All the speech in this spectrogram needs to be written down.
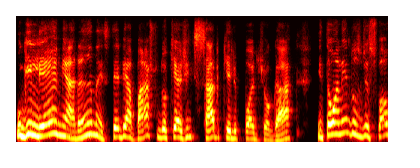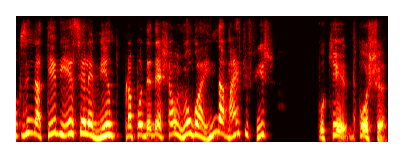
O Guilherme Arana esteve abaixo do que a gente sabe que ele pode jogar. Então, além dos desfalques, ainda teve esse elemento para poder deixar o jogo ainda mais difícil. Porque, poxa,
